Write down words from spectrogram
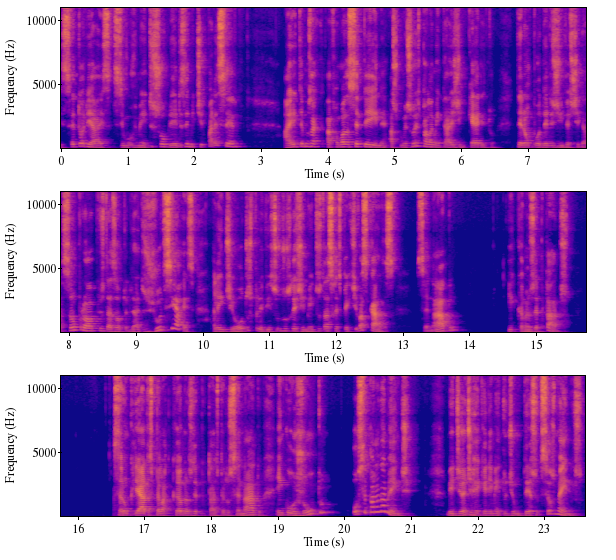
e setoriais de desenvolvimento e sobre eles emitir parecer. Aí temos a, a, famosa CPI, né? As comissões parlamentares de inquérito terão poderes de investigação próprios das autoridades judiciais, além de outros previstos nos regimentos das respectivas casas, Senado e Câmara dos Deputados. Serão criadas pela Câmara dos Deputados e pelo Senado em conjunto ou separadamente. Mediante requerimento de um terço de seus membros,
